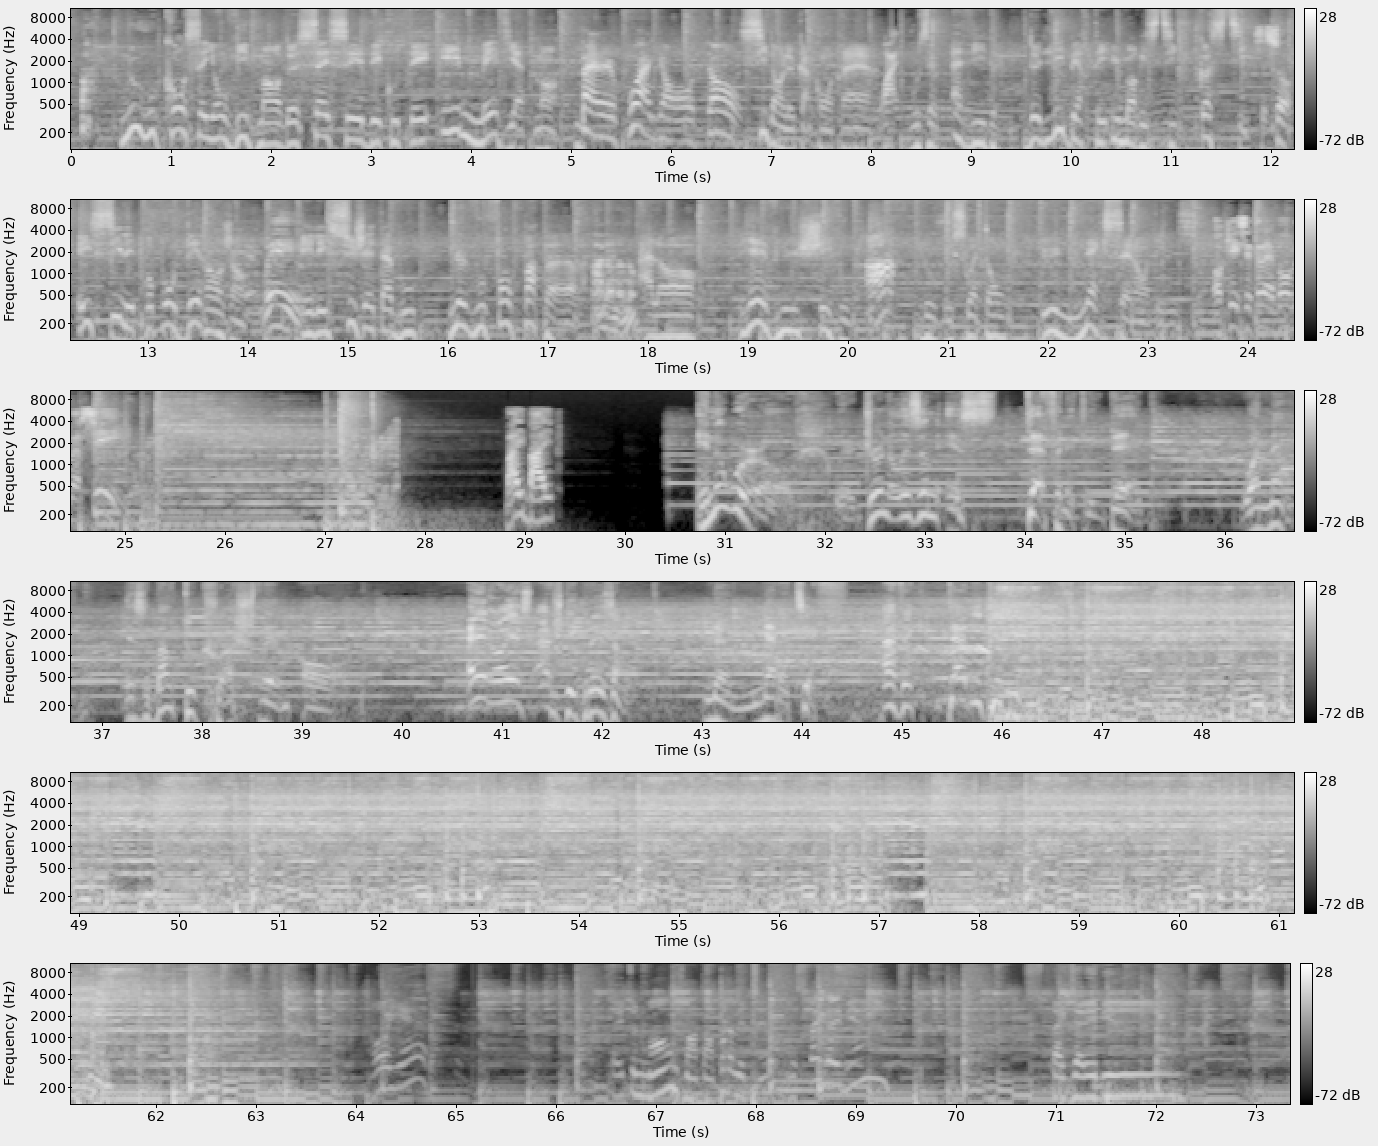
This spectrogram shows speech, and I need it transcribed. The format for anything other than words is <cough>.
nous vous conseillons vivement de cesser d'écouter immédiatement. Ben voyons donc. Si dans le cas contraire, Ouais. vous êtes avide de liberté humoristique caustique, C'est ça. et si les propos dérangeants Oui. et les sujets tabous ne vous font pas peur, Ah non, non, non. alors bienvenue chez vous. Ah! Nous vous souhaitons une excellente émission. OK, c'est très bon, merci. Bye bye. In a world where journalism is definitely dead, one man is about to crush them all. RAS HD présente le narratif avec Daddy Gilliam. Je m'entends pas comme d'habitude. J'espère que vous allez bien. J'espère que vous allez bien.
